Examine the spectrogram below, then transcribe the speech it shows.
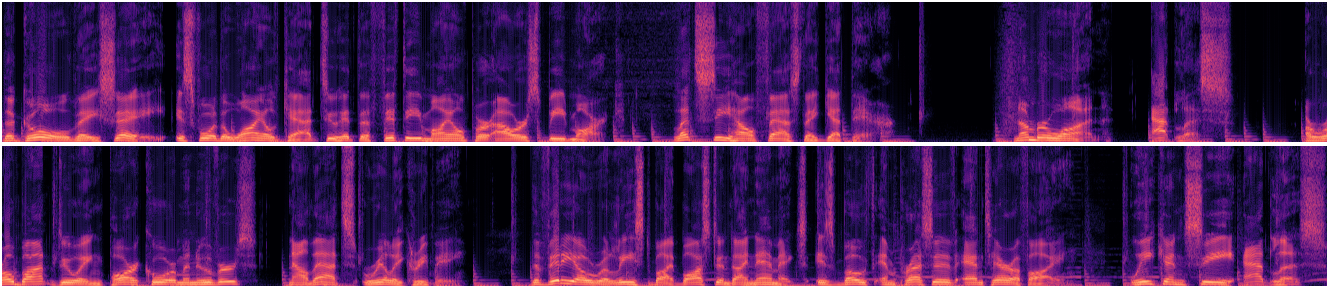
The goal, they say, is for the Wildcat to hit the 50 mile per hour speed mark. Let's see how fast they get there. Number 1. Atlas. A robot doing parkour maneuvers? Now that's really creepy. The video released by Boston Dynamics is both impressive and terrifying. We can see Atlas,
